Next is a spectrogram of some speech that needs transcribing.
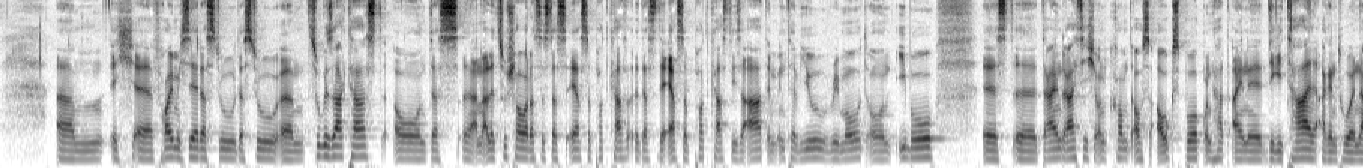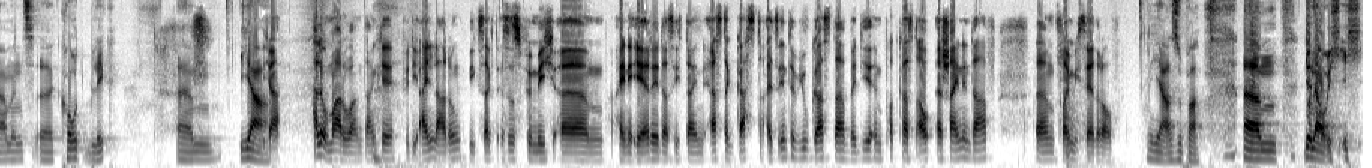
ich äh, freue mich sehr, dass du, dass du zugesagt hast und das äh, an alle Zuschauer, das ist das erste Podcast, das ist der erste Podcast dieser Art im Interview Remote und Ivo ist äh, 33 und kommt aus Augsburg und hat eine Digitalagentur namens äh, Codeblick. Ähm, ja. ja. Hallo Marwan, danke für die Einladung. Wie gesagt, es ist für mich ähm, eine Ehre, dass ich dein erster Gast als Interviewgast da bei dir im Podcast erscheinen darf. Ähm, Freue mich sehr drauf. Ja, super. Ähm, genau, ich, ich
